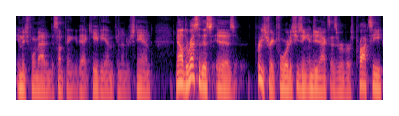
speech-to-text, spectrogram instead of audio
image format into something that KVM can understand. Now, the rest of this is pretty straightforward. It's using Nginx as a reverse proxy.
